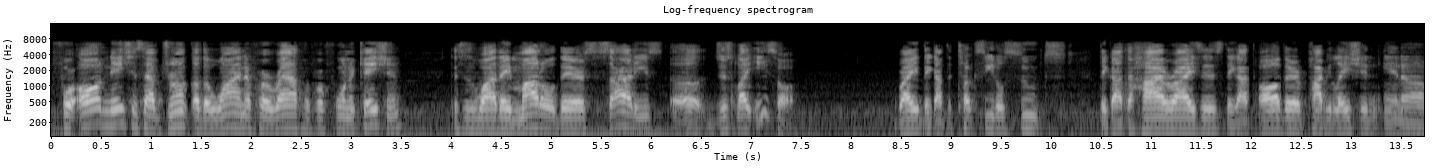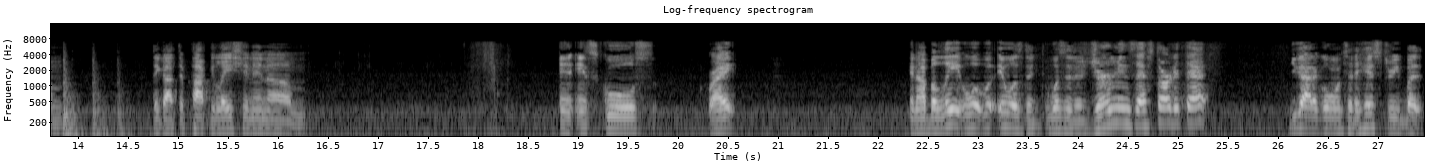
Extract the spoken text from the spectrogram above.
for all nations have drunk of the wine of her wrath of her fornication. This is why they model their societies uh, just like Esau right? They got the tuxedo suits, they got the high rises, they got all their population in um they got their population in um in, in schools, right? And I believe it was the was it the Germans that started that? You got to go into the history, but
